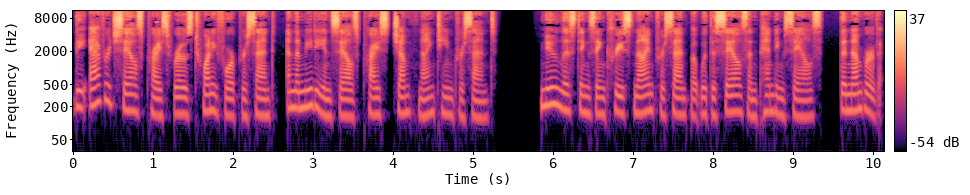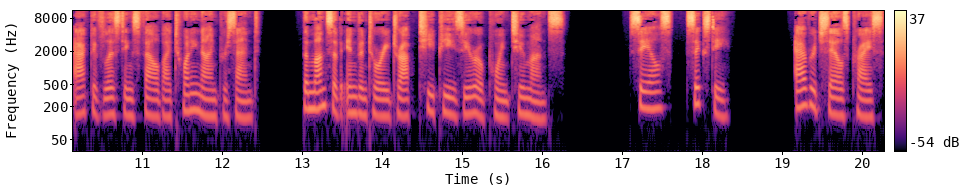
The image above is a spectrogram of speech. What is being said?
The average sales price rose 24%, and the median sales price jumped 19%. New listings increased 9%, but with the sales and pending sales, the number of active listings fell by 29%. The months of inventory dropped TP 0.2 months. Sales 60. Average sales price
